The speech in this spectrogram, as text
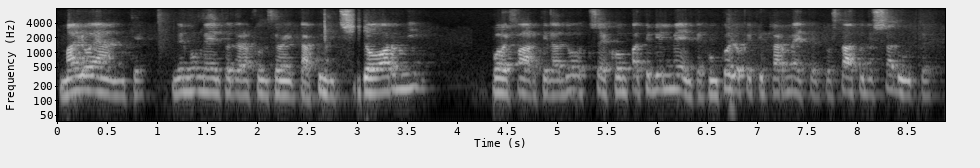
ma lo è anche nel momento della funzionalità. Quindi ci dormi, puoi farti la doccia e compatibilmente con quello che ti permette il tuo stato di salute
